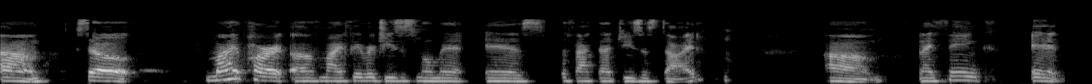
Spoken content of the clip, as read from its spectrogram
Um, so my part of my favorite Jesus moment is the fact that Jesus died. Um, and I think it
